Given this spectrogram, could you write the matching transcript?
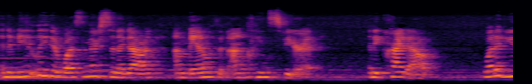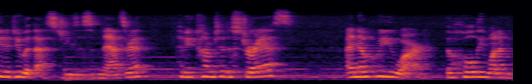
And immediately there was in their synagogue a man with an unclean spirit. And he cried out, What have you to do with us, Jesus of Nazareth? Have you come to destroy us? I know who you are, the Holy One of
